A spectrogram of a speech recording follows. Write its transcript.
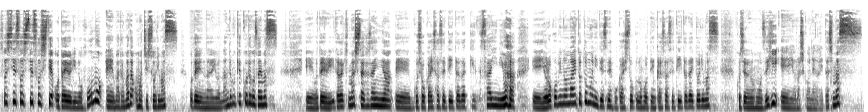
そして、そして、そして、お便りの方も、えー、まだまだお待ちしております。お便りの内容は何でも結構でございます。えー、お便りいただきました際には、えー、ご紹介させていただく際には、え喜びの舞とともにですね、お返しトークの方展開させていただいております。こちらの方もぜひ、えよろしくお願いいたします。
